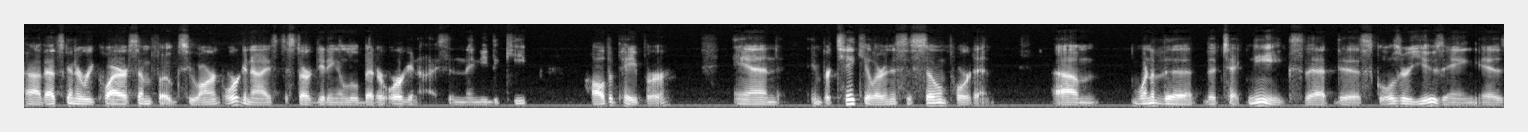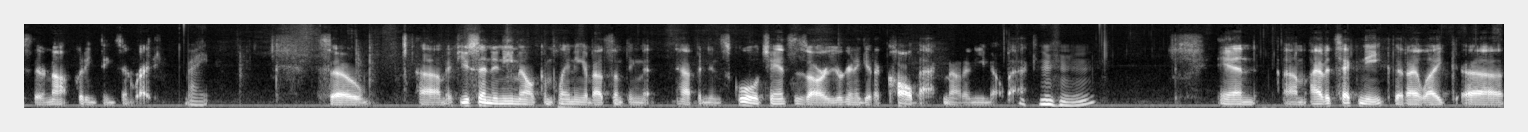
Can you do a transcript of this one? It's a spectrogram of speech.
uh, that's going to require some folks who aren't organized to start getting a little better organized, and they need to keep all the paper. And in particular, and this is so important, um, one of the the techniques that the schools are using is they're not putting things in writing. Right. So um, if you send an email complaining about something that happened in school, chances are you're going to get a call back, not an email back. Mm-hmm. And um, I have a technique that I like uh,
